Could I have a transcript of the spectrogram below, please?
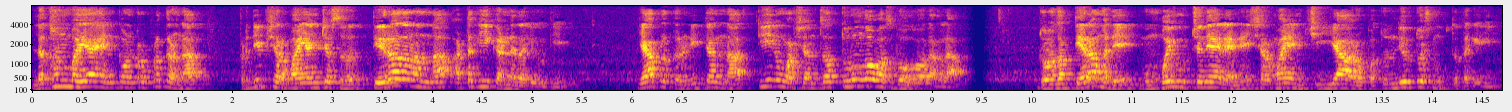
लखनभैया एन्काउंटर प्रकरणात प्रदीप शर्मा यांच्यासह तेरा जणांना अटकही करण्यात आली होती. या प्रकरणी त्यांना तीन वर्षांचा तुरुंगवास भोगावा लागला. दोन हजार तेरा मध्ये मुंबई उच्च न्यायालयाने शर्मा यांची या आरोपातून निर्दोष मुक्तता केली.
